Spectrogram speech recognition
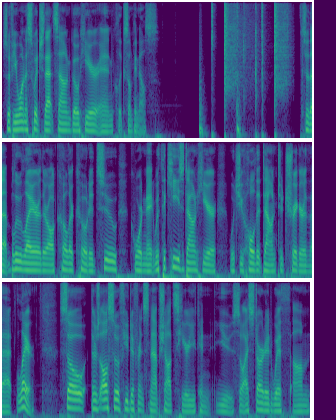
So if you want to switch that sound, go here and click something else. So that blue layer, they're all color coded to coordinate with the keys down here, which you hold it down to trigger that layer. So there's also a few different snapshots here you can use. So I started with um,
